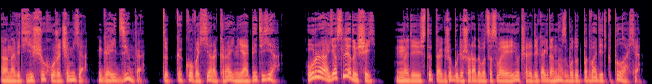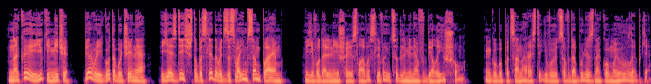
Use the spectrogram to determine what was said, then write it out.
Она ведь еще хуже, чем я. Гайдзинка. Так какого хера крайний опять я? Ура, я следующий! Надеюсь, ты также будешь радоваться своей очереди, когда нас будут подводить к плахе. Накэ и Юки Мичи, первый год обучения. Я здесь, чтобы следовать за своим сэмпаем. Его дальнейшие слова сливаются для меня в белый шум. Губы пацана растягиваются в до боли знакомой улыбке.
